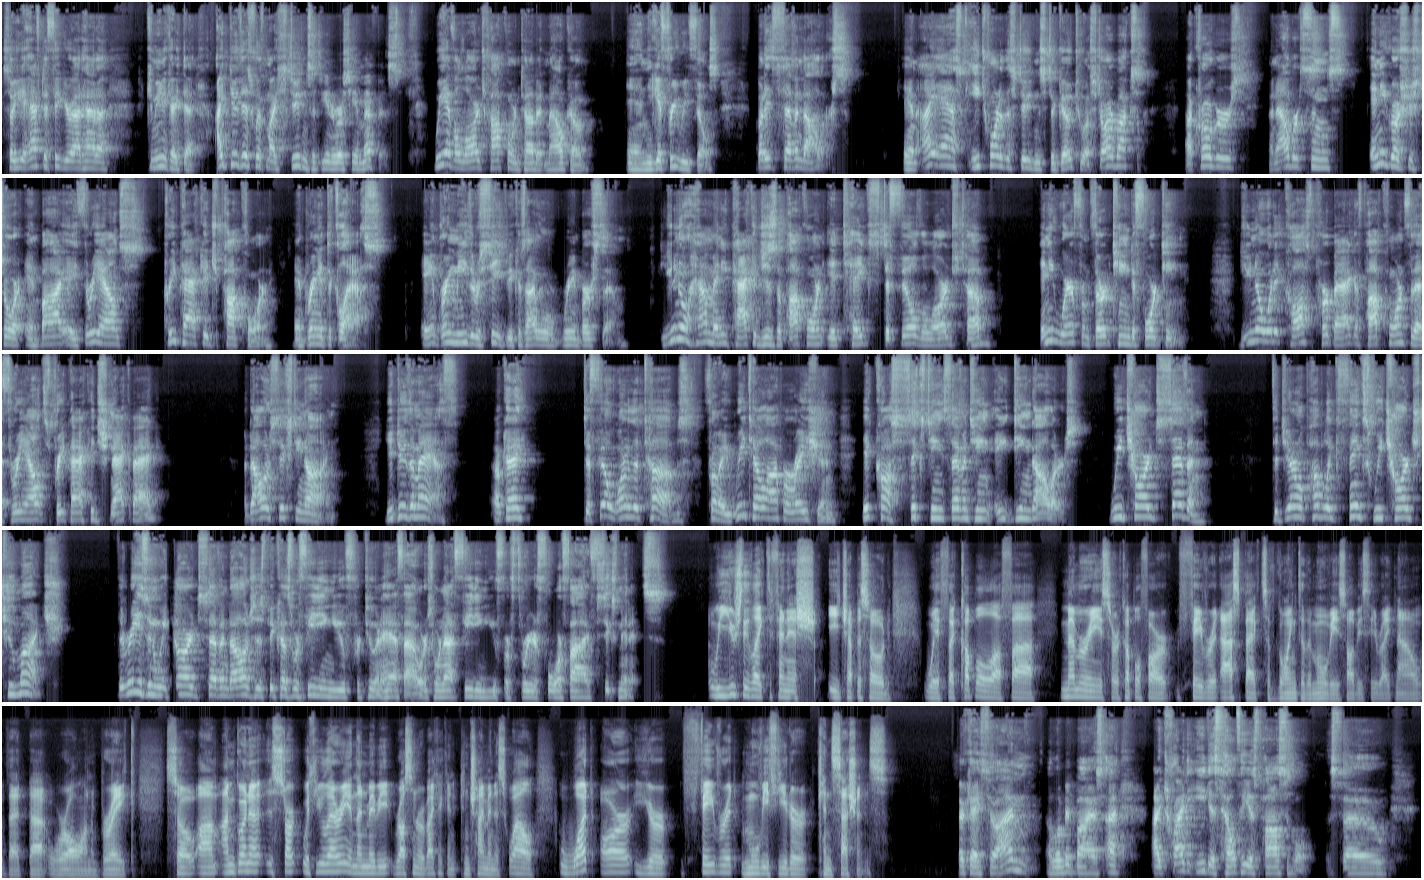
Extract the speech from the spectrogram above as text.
So you have to figure out how to communicate that. I do this with my students at the University of Memphis. We have a large popcorn tub at Malco and you get free refills, but it's $7. And I ask each one of the students to go to a Starbucks, a Kroger's, an Albertsons, any grocery store, and buy a three ounce prepackaged popcorn and bring it to class. And bring me the receipt because I will reimburse them. Do you know how many packages of popcorn it takes to fill the large tub? Anywhere from 13 to 14. Do you know what it costs per bag of popcorn for that three ounce prepackaged snack bag? $1.69. You do the math, okay? To fill one of the tubs, from a retail operation, it costs $16, $17, 18 dollars. We charge 7. The general public thinks we charge too much. The reason we charge seven dollars is because we're feeding you for two and a half hours. We're not feeding you for three or four, five, six minutes. We usually like to finish each episode with a couple of uh, memories or a couple of our favorite aspects of going to the movies. Obviously, right now that uh, we're all on a break. So um, I'm going to start with you, Larry, and then maybe Russ and Rebecca can, can chime in as well. What are your favorite movie theater concessions? Okay, so I'm a little bit biased. I, I try to eat as healthy as possible. So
